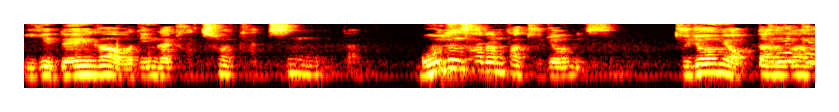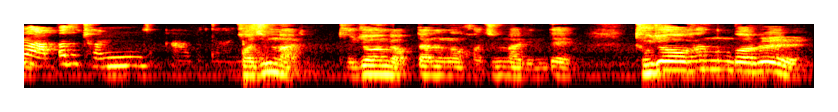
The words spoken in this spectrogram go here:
이게 뇌가 어딘가 다쳐 다친다는 거. 모든 사람 다 두려움이 있어. 두려움이 없다는 근데 건 그럼 아빠도 전 아니. 거짓말이야. 두려움이 없다는 건 거짓말인데 두려워하는 거를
